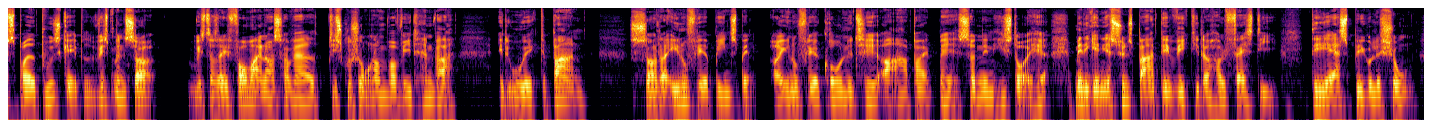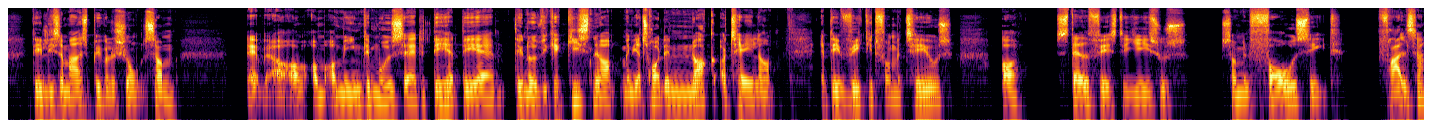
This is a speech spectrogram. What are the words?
sprede budskabet. Hvis man så hvis der så i forvejen også har været diskussion om, hvorvidt han var et uægte barn, så er der endnu flere benspænd og endnu flere grunde til at arbejde med sådan en historie her. Men igen, jeg synes bare, det er vigtigt at holde fast i, det er spekulation. Det er lige så meget spekulation som øh, og, og, og mene det modsatte. Det her, det er, det er noget, vi kan gisne om, men jeg tror, det er nok at tale om, at det er vigtigt for Matthæus at stadfæste Jesus som en forudset frelser,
